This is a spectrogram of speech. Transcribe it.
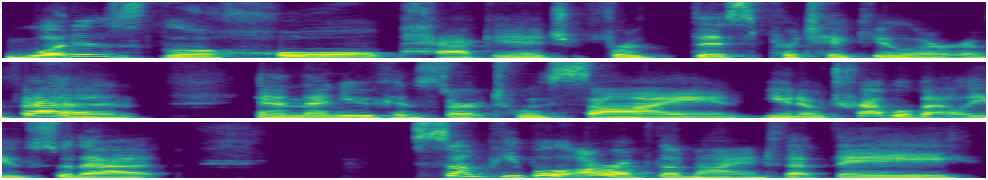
what is the whole package for this particular event? And then you can start to assign you know travel value so that some people are of the mind that they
